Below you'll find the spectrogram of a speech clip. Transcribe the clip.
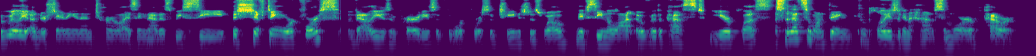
Really understanding and internalizing that as we see the shifting workforce, values and priorities of the workforce have changed as well. They've seen a lot over the past year plus. So that's the one thing employees are going to have some more power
